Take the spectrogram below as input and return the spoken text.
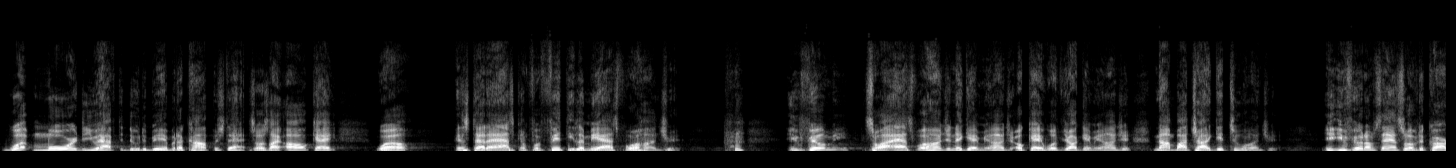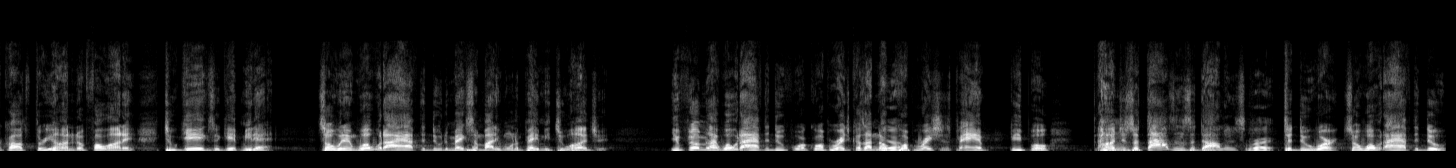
what more do you have to do to be able to accomplish that? So it's like, oh, okay, well, instead of asking for 50, let me ask for 100. you feel me? So I asked for 100 and they gave me 100. Okay, well, if y'all gave me 100, now I'm about to try to get 200. You, you feel what I'm saying? So if the car costs 300 or 400, two gigs will get me that. So then what would I have to do to make somebody want to pay me 200? You feel me? Like, what would I have to do for a corporation? Because I know Yeah. corporations paying people 100s of thousands of dollars Right. to do work. So what would I have to do?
